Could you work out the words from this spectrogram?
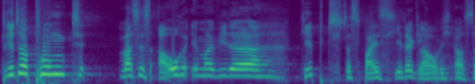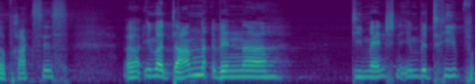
Dritter Punkt, was es auch immer wieder gibt, das weiß jeder, glaube ich, aus der Praxis, äh, immer dann, wenn äh, die Menschen im Betrieb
